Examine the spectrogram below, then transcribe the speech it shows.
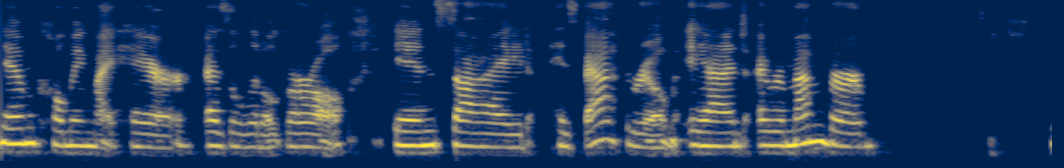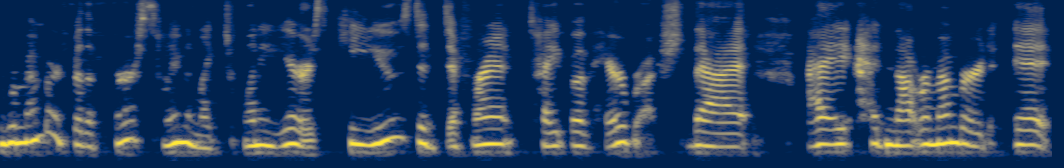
him combing my hair as a little girl inside his bathroom. And i remember remembered for the first time in like 20 years he used a different type of hairbrush that i had not remembered. It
